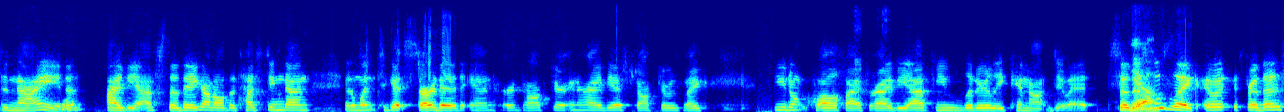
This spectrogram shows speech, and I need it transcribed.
denied IVF, so they got all the testing done and went to get started and her doctor and her IVF doctor was like you don't qualify for IVF, you literally cannot do it. So this Yeah. was like it, for this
